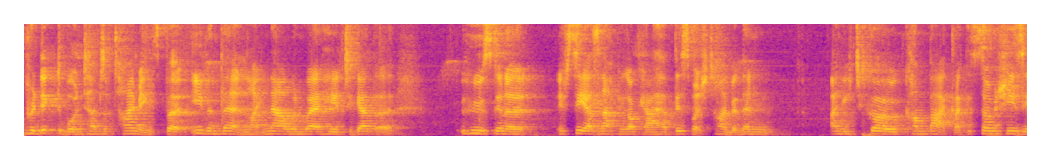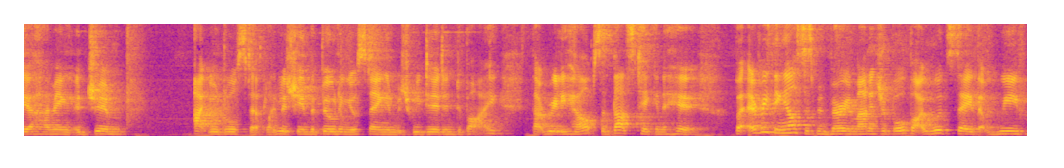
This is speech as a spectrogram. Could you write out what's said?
predictable in terms of timings. But even then, like now when we're here together, who's gonna if Sia's napping? Okay, I have this much time, but then I need to go, come back. Like it's so much easier having a gym at your doorstep, like literally in the building you're staying in, which we did in Dubai. That really helps. And that's taken a hit. But everything else has been very manageable. But I would say that we've,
